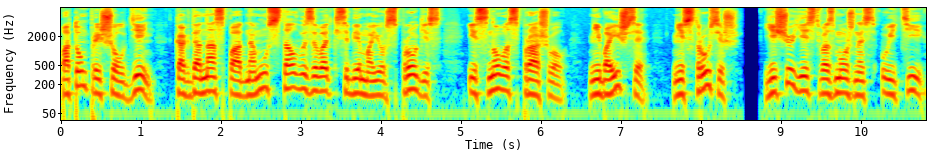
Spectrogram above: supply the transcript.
Потом пришел день, когда нас по одному стал вызывать к себе майор Спрогис и снова спрашивал, не боишься, не струсишь? Еще есть возможность уйти,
